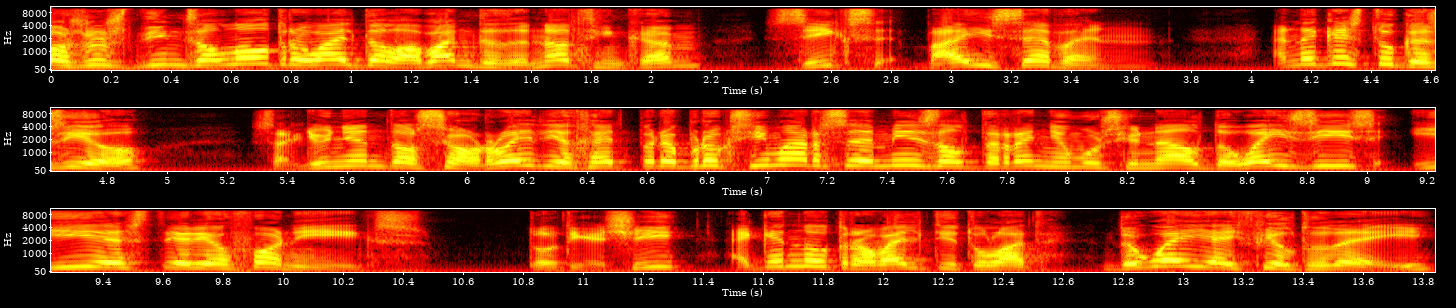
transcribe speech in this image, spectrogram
inclosos dins el nou treball de la banda de Nottingham, Six by Seven. En aquesta ocasió, s'allunyen del seu Radiohead per aproximar-se més al terreny emocional d'Oasis i Stereophonics. Tot i així, aquest nou treball titulat The Way I Feel Today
